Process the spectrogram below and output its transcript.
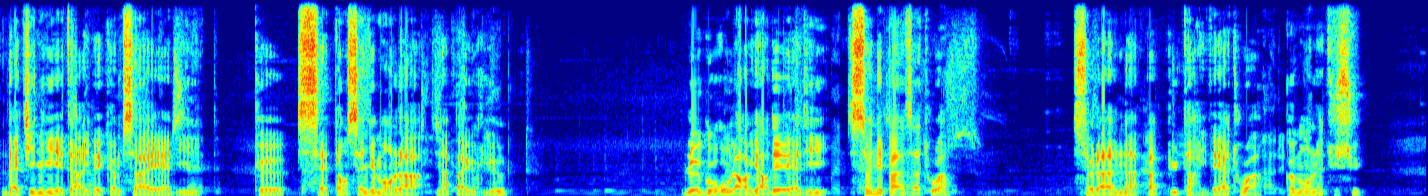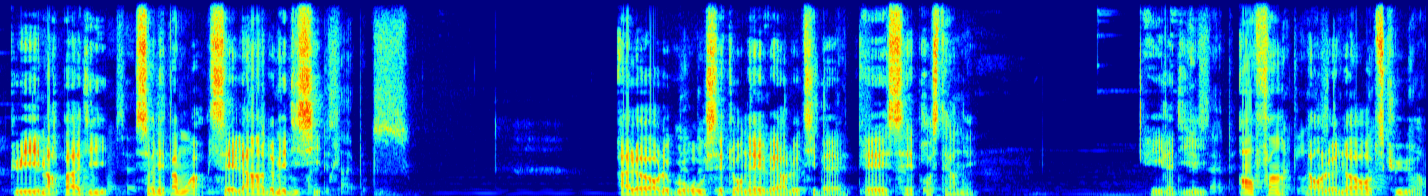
Dakini est arrivé comme ça et a dit que cet enseignement-là n'a pas eu lieu, le gourou l'a regardé et a dit, « Ce n'est pas à toi. Cela n'a pas pu t'arriver à toi. Comment l'as-tu su ?» Puis Marpa a dit, « Ce n'est pas moi, c'est l'un de mes disciples. » Alors le gourou s'est tourné vers le Tibet et s'est prosterné. Il a dit, « Enfin, dans le nord obscur,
